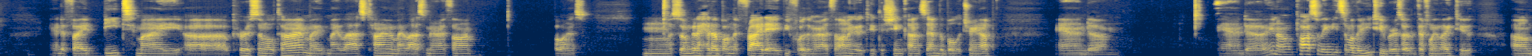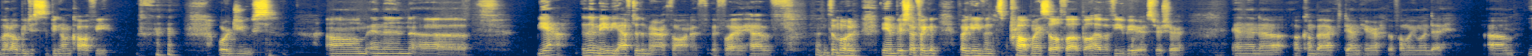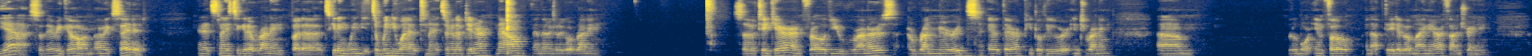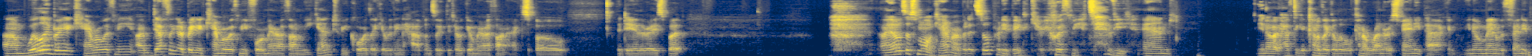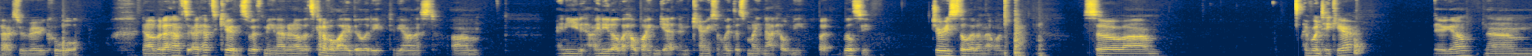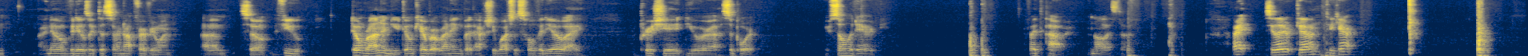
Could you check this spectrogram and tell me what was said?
And if I beat my uh, personal time, my, my last time in my last marathon, bonus. Mm, so I'm gonna head up on the Friday before the marathon. I'm gonna take the Shinkansen, the bullet train up, and um, and uh, you know possibly meet some other YouTubers. I'd definitely like to, um, but I'll be just sipping on coffee or juice, um, and then uh, yeah, and then maybe after the marathon, if if I have the mode, the ambition, if I can if I can even prop myself up, I'll have a few beers for sure, and then uh, I'll come back down here the following Monday. Um, yeah, so there we go. I'm, I'm excited and it's nice to get it running. But uh, it's getting windy. It's a windy one out tonight, so I'm gonna have dinner now, and then I'm gonna go running. So take care, and for all of you runners, run nerds out there, people who are into running, um, a little more info, and update about my marathon training. Um, will I bring a camera with me? I'm definitely gonna bring a camera with me for marathon weekend to record like everything that happens, like the Tokyo Marathon Expo, the day of the race, but I know it's a small camera, but it's still pretty big to carry with me. It's heavy, and you know I'd have to get kind of like a little kind of runner's fanny pack, and you know men with fanny packs are very cool. No, but I'd have to I'd have to carry this with me, and I don't know. That's kind of a liability, to be honest. Um, I need I need all the help I can get, and carrying something like this might not help me, but we'll see. Jury's still out on that one. So um, everyone, take care. There you go. Um, I know videos like this are not for everyone. Um, so if you don't run and you don't care about running, but actually watch this whole video, I appreciate your uh, support, your solidarity. Fight the power and all that stuff. All right, see you later, Kevin. Take care.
